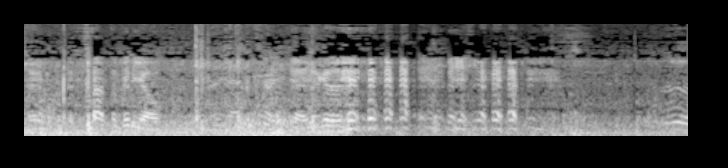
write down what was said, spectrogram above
Hey, stop the video. Yeah, that's right. Yeah, you're gonna.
